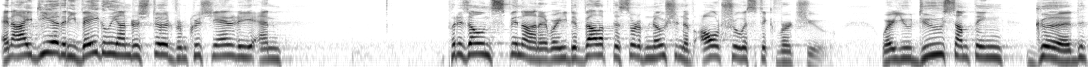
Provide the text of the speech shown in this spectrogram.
an idea that he vaguely understood from Christianity and put his own spin on it, where he developed this sort of notion of altruistic virtue, where you do something good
